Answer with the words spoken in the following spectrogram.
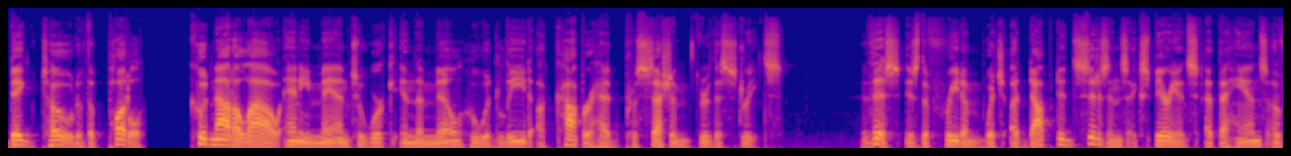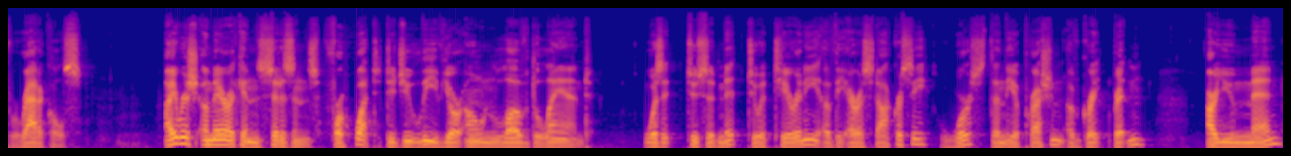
big toad of the puddle could not allow any man to work in the mill who would lead a copperhead procession through the streets. This is the freedom which adopted citizens experience at the hands of radicals. Irish American citizens, for what did you leave your own loved land? Was it to submit to a tyranny of the aristocracy worse than the oppression of Great Britain? Are you men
